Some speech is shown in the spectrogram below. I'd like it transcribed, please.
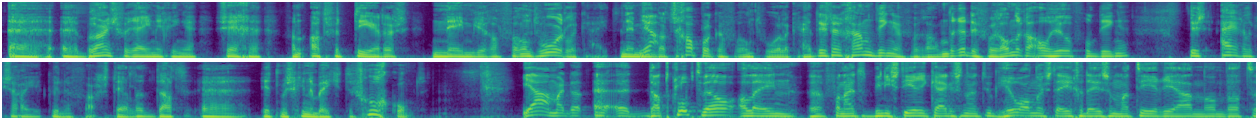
eh, brancheverenigingen, zeggen van adverteerders, neem je verantwoordelijkheid. Neem je Ja. maatschappelijke verantwoordelijkheid. Dus er gaan dingen veranderen. Er veranderen al heel veel dingen. Dus eigenlijk zou je kunnen vaststellen dat dit misschien een beetje te vroeg komt. Ja, maar dat, eh, eh, dat klopt wel. Alleen eh, vanuit het ministerie kijken ze natuurlijk heel anders tegen deze materie aan. dan dat,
